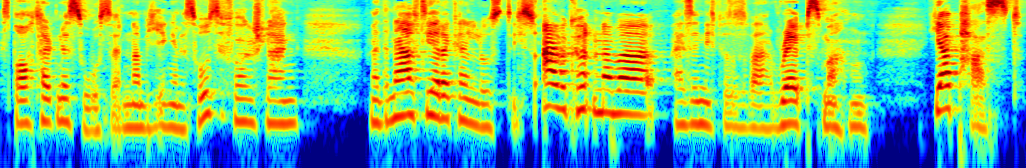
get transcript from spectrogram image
Es braucht halt eine Soße. Dann habe ich irgendeine Soße vorgeschlagen. Und meinte, na, auf die hat er keine Lust. Ich so, ah, wir könnten aber, weiß ich nicht, was das war, Raps machen. Ja, passt.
